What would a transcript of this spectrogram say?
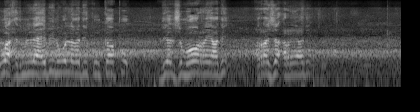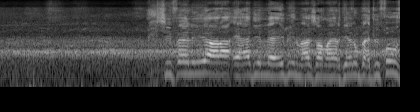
واحد من اللاعبين هو اللي غادي يكون كابو ديال الجمهور الرياضي الرجاء الرياضي. احتفالية رائعة ديال اللاعبين مع الجماهير ديالهم بعد الفوز.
